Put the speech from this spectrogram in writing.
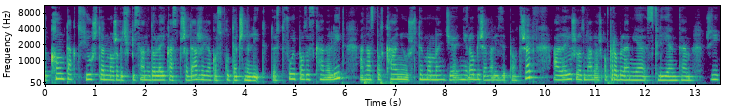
y, kontakt już ten może być wpisany do lejka sprzedaży jako skuteczny lead. To jest Twój pozyskany lead, a na spotkaniu już w tym momencie nie robisz analizy potrzeb, ale już rozmawiasz o problemie z klientem. Czyli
